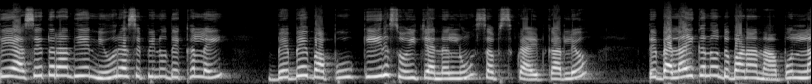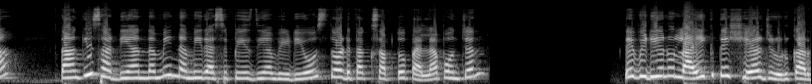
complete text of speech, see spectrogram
ਤੇ ਐਸੇ ਤਰ੍ਹਾਂ ਦੀ ਨਿਊ ਰੈਸਿਪੀ ਨੂੰ ਦੇਖਣ ਲਈ ਬੇਬੇ ਬਾਪੂ ਕੀ ਰਸੋਈ ਚੈਨਲ ਨੂੰ ਸਬਸਕ੍ਰਾਈਬ ਕਰ ਲਿਓ ਤੇ ਬੈਲ ਆਈਕਨ ਨੂੰ ਦਬਾਉਣਾ ਨਾ ਭੁੱਲਣਾ ਤਾਂ ਕਿ ਸਾਡੀਆਂ ਨਵੀਂ-ਨਵੀਂ ਰੈਸਿਪੀਜ਼ ਦੀਆਂ ਵੀਡੀਓਜ਼ ਤੁਹਾਡੇ ਤੱਕ ਸਭ ਤੋਂ ਪਹਿਲਾਂ ਪਹੁੰਚਣ। ਤੇ ਵੀਡੀਓ ਨੂੰ ਲਾਈਕ ਤੇ ਸ਼ੇਅਰ ਜ਼ਰੂਰ ਕਰ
